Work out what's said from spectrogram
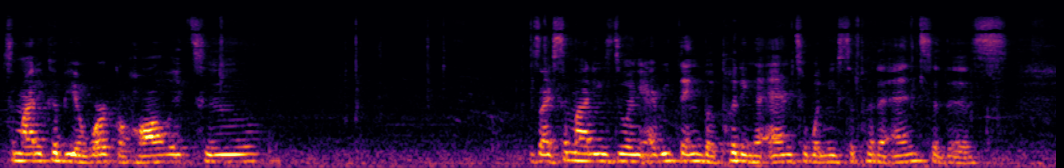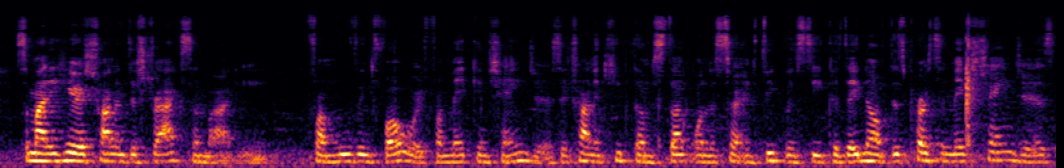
Somebody could be a workaholic too. It's like somebody's doing everything but putting an end to what needs to put an end to this. Somebody here is trying to distract somebody from moving forward, from making changes. They're trying to keep them stuck on a certain frequency because they know if this person makes changes,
